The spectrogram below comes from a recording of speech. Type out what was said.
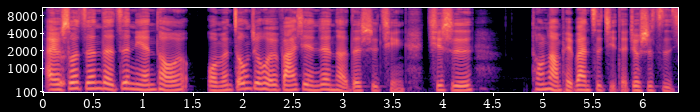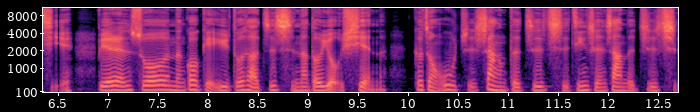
哎，说真的，这年头我们终究会发现，任何的事情其实。通常陪伴自己的就是自己，别人说能够给予多少支持，那都有限。各种物质上的支持，精神上的支持，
